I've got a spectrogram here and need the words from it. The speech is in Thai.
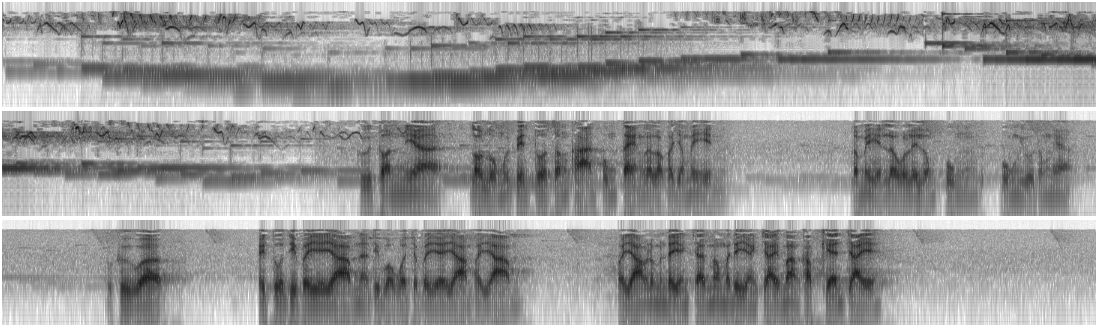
คือตอนเนี้ยเราหลงไปเป็นตัวสังขารปรุงแต่งแล้วเราก็ยังไม่เห็น เราไม่เห็นเราก็เลยหลงปรุงปรุงอยู่ตรงเนี้ย ก็คือว่าไอ้ตัวที่พยายามเนี่ยที่บอกว่าจะพยายามพยายาม พยายามแล้วมันได้อย่างใจบ้างไม่ได้อย่างใจบ้างครับ แค้นใจ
